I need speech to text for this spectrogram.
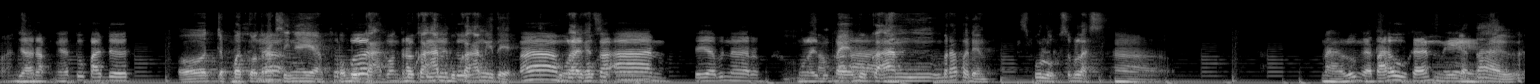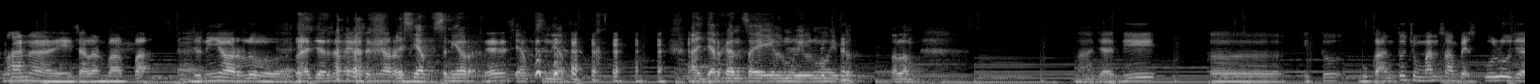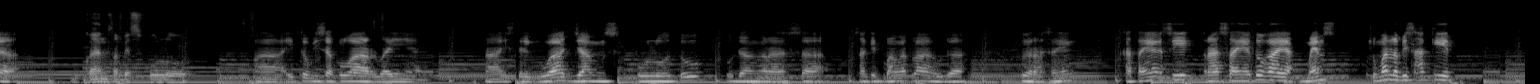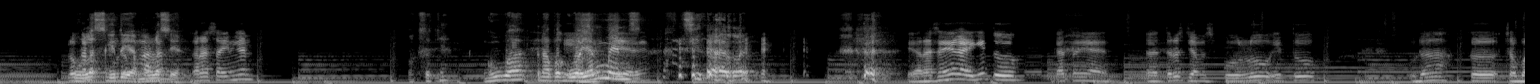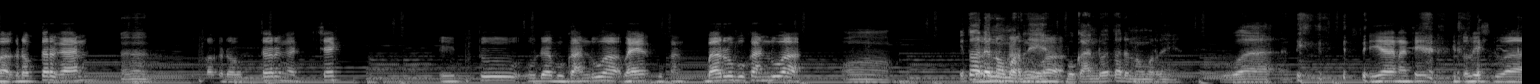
Sih? jaraknya tuh padat Oh, cepat kontraksinya ya. cepet Oh, buka, kontraksinya bukaan, tuh. bukaan gitu ya. Bukaan mulai kan sih? bukaan iya bener Mulai Sampai bukaan. bukaan berapa, Den? 10, 11. nah nah lu nggak tahu kan nih Enggak tahu. mana nih calon bapak Nah. junior lu belajar sama yang senior Eh, siap senior, Eh, siap senior. Ajarkan saya ilmu-ilmu itu. Tolong. nah jadi eh, itu bukaan tuh cuman sampai 10 aja Bukan sampai 10. nah itu bisa keluar bayinya nah istri gua jam 10 tuh udah ngerasa sakit banget lah udah Wih, rasanya katanya sih rasanya tuh kayak mens cuman lebih sakit Lo Mules gitu udah ya, mules kan ya? ngerasain kan Maksudnya gua, kenapa gua Iya, yang mens? iya. Sialan. ya rasanya kayak gitu katanya Eh, terus jam 10 itu udahlah ke coba ke dokter kan Heeh. coba ke dokter ngecek itu udah bukaan dua baik bukan baru bukaan dua Oh. Itu Baru ada bukaan nomornya ya? dua. Bukan dua tuh ada nomornya ya? Dua nanti. iya nanti ditulis dua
